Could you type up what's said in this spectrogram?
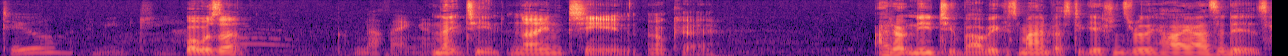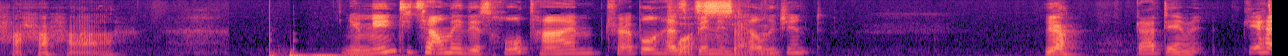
too? I mean, gee, What was that? nothing. 19. Nineteen. Okay. I don't need to, Bobby, because my investigation's really high as it is. Ha ha ha. You mean to tell me this whole time Treble has Plus been seven. intelligent? Yeah. God damn it. Yeah,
